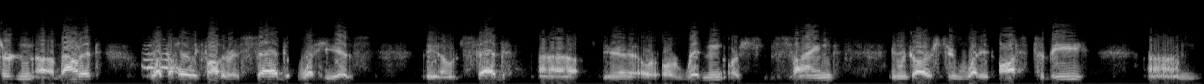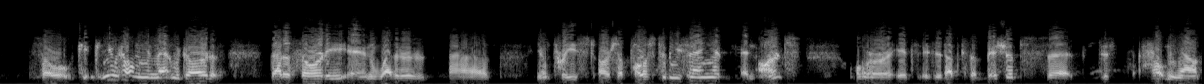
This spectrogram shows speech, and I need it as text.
certain about it. What the Holy Father has said, what he has, you know, said uh, or, or written or signed in regards to what it ought to be. Um, so can, can you help me in that regard of that authority and whether uh, you know priests are supposed to be saying it and aren't, or it's, is it up to the bishops? Uh, just help me out.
